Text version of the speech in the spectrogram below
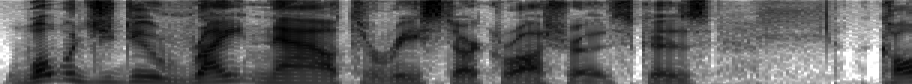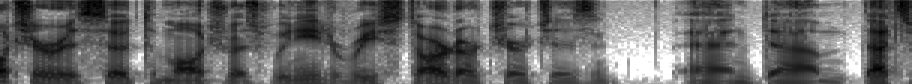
What would you do right now to restart Crossroads? Because culture is so tumultuous. We need to restart our churches, and, and um, that's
